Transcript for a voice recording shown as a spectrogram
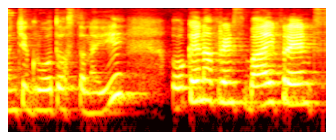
మంచి గ్రోత్ వస్తున్నాయి. ఓకేనా ఫ్రెండ్స్? బాయ్ ఫ్రెండ్స్!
